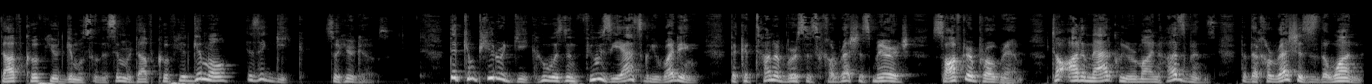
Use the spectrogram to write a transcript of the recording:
Daf Kuf Yud Gimel. So the Simmer Daf Kuf Yud Gimel is a geek. So here goes. The computer geek who was enthusiastically writing the Katana versus Chareshes marriage software program to automatically remind husbands that the Chareshes is the one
